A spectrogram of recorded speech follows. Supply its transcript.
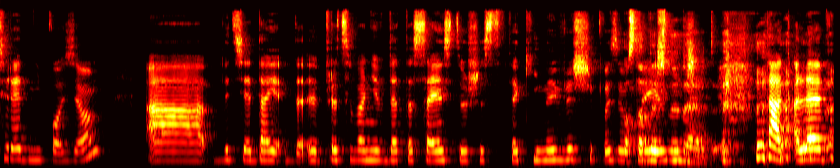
średni poziom a bycie, daje, pracowanie w data science to już jest taki najwyższy poziom Ostateczny nerd. Tak, ale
